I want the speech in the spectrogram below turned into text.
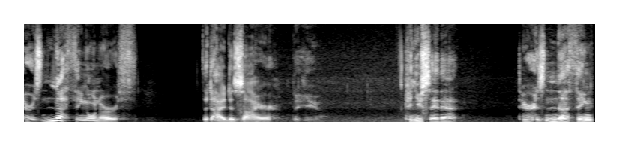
There is nothing on earth that I desire but you. Can you say that? There is nothing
